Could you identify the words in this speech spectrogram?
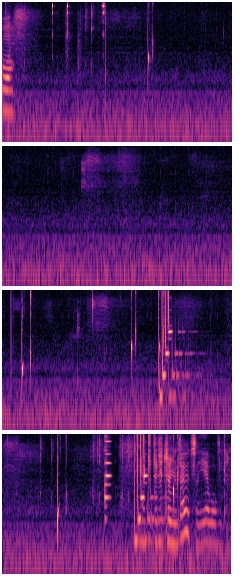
Что? Тут лицо не нравится, я его выкину.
